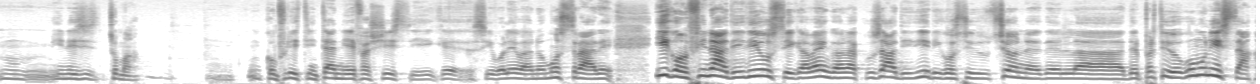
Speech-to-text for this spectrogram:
mh, mm, in, insomma, conflitti interni ai fascisti che si volevano mostrare, i confinati di Ustica vengono accusati di ricostituzione del, del Partito Comunista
